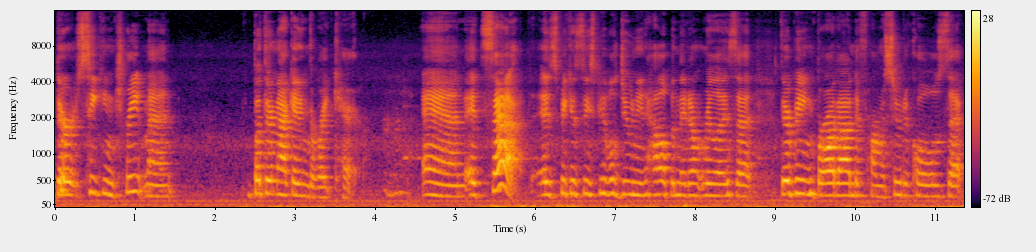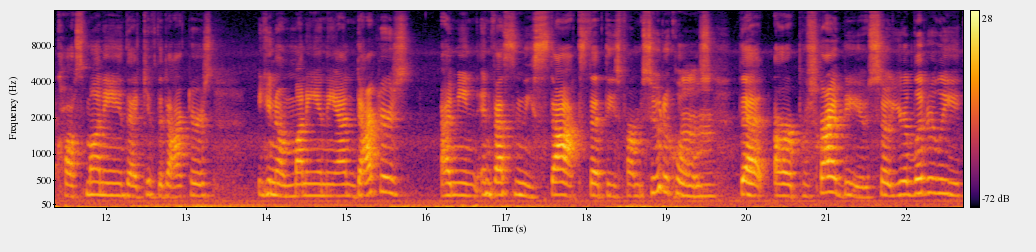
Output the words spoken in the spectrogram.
they're seeking treatment but they're not getting the right care. Mm-hmm. And it's sad. It's because these people do need help and they don't realize that they're being brought on to pharmaceuticals that cost money, that give the doctors, you know, money in the end. Doctors, I mean, invest in these stocks that these pharmaceuticals Mhm. that are prescribed to you. So you're literally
